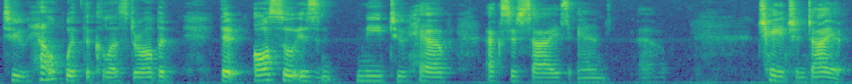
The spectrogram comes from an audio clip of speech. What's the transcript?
to help with the cholesterol, but that also is need to have exercise and uh, change in diet.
